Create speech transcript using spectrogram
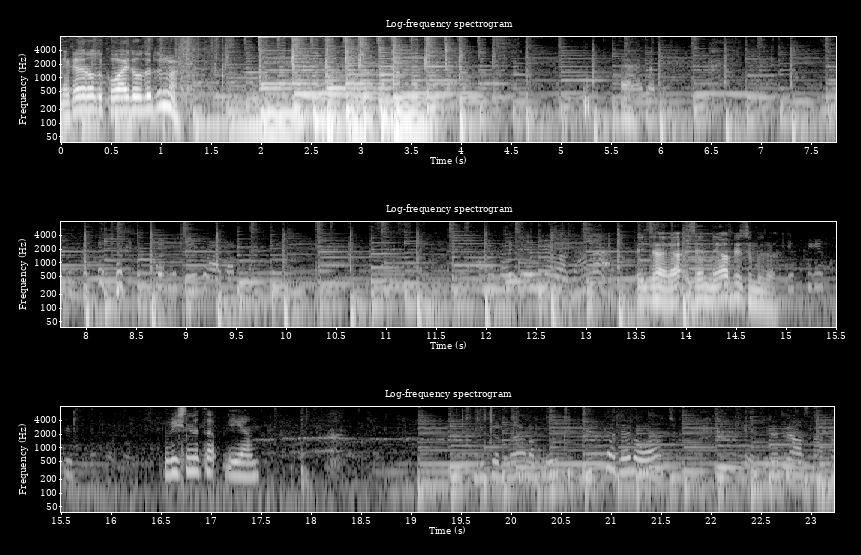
Ne kadar oldu? Kovayı doldurdun mu? Ya, sen ne yapıyorsun burada? Vişne toplayayım. Bitmedi o ağaç. Bitmedi az kaldı bir şey yapmadı.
